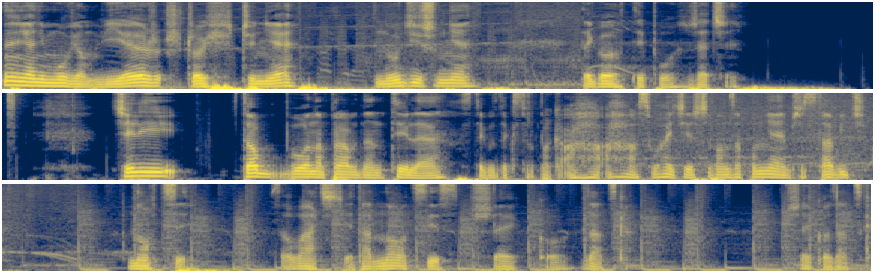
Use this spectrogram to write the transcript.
No i oni mówią, wierzysz coś czy nie? Nudzisz mnie? Tego typu rzeczy. Czyli to było naprawdę na tyle z tego teksturpaka. Aha, aha, słuchajcie, jeszcze wam zapomniałem przedstawić nocy. Zobaczcie, ta noc jest przekozacka. Przekozacka.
